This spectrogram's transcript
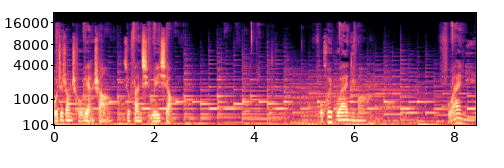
我这张丑脸上就泛起微笑。我会不爱你吗？不爱你，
